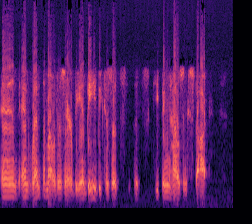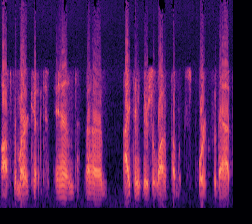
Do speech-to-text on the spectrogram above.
and and rent them out as Airbnb because it's it's keeping housing stock off the market. And uh, I think there's a lot of public support for that,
